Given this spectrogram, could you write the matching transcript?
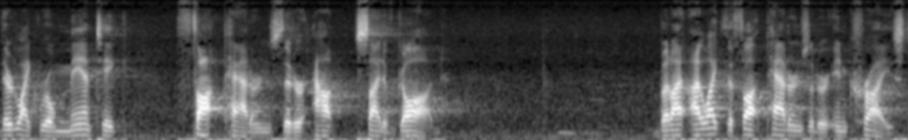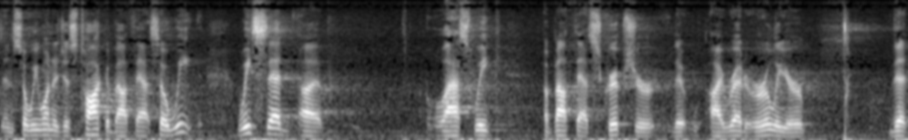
they're like romantic thought patterns that are outside of God. But I, I like the thought patterns that are in Christ. And so we want to just talk about that. So we, we said uh, last week about that scripture that I read earlier that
